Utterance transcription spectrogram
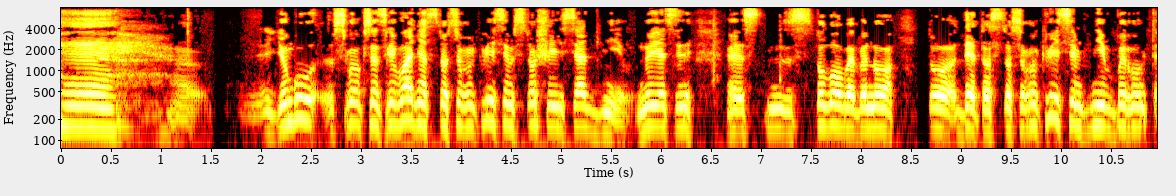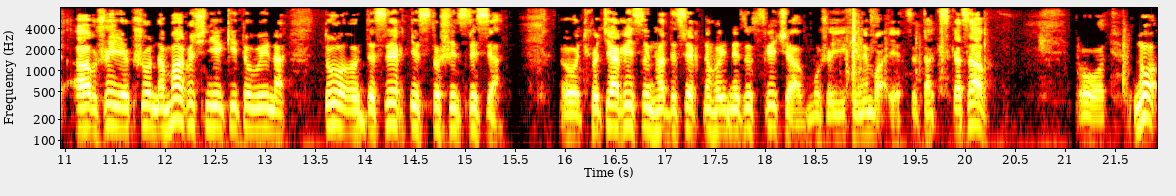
Е, Йому срок созрівання 148-160 днів. Ну, якщо е, столове вино, то дето 148 днів беруть, а вже якщо намарочні які то вина, то десертні 160. От, хоча рислинга десертного і не зустрічав, може їх і немає. Це так сказав. От. Ну,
